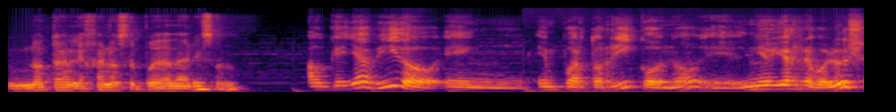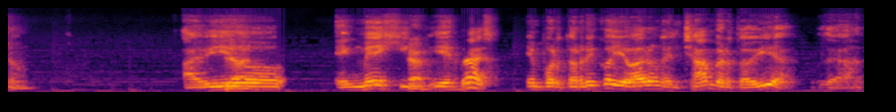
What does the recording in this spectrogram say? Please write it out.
no tan lejano se pueda dar eso, ¿no? Aunque ya ha habido en, en Puerto Rico, ¿no? El New Year's Revolution. Ha habido En México, Claro. y es más, en Puerto Rico llevaron el chamber todavía. O sea,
